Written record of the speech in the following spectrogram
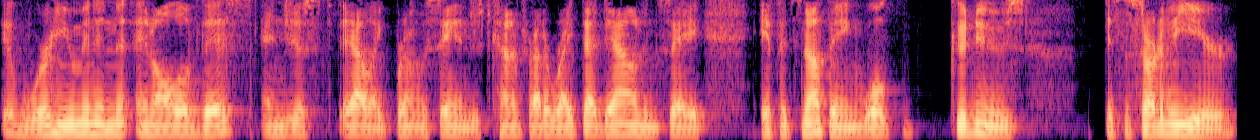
it we're human in the, in all of this, and just yeah, like Brent was saying, just kind of try to write that down and say, if it's nothing, well, good news, it's the start of the year.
